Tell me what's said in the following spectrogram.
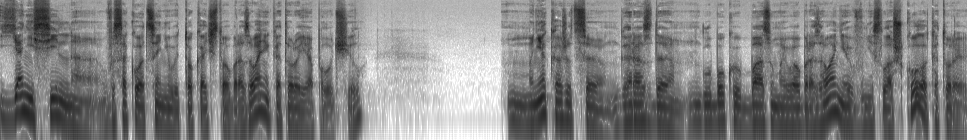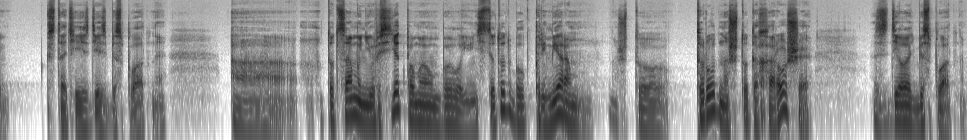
Я не сильно высоко оцениваю то качество образования, которое я получил – мне кажется, гораздо глубокую базу моего образования внесла школа, которая, кстати, и здесь бесплатная. А тот самый университет, по-моему, был, и институт был примером, что трудно что-то хорошее сделать бесплатным.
